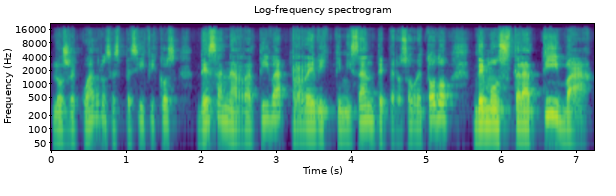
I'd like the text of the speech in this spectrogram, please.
los recuadros específicos de esa narrativa revictimizante, pero sobre todo demostrativa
